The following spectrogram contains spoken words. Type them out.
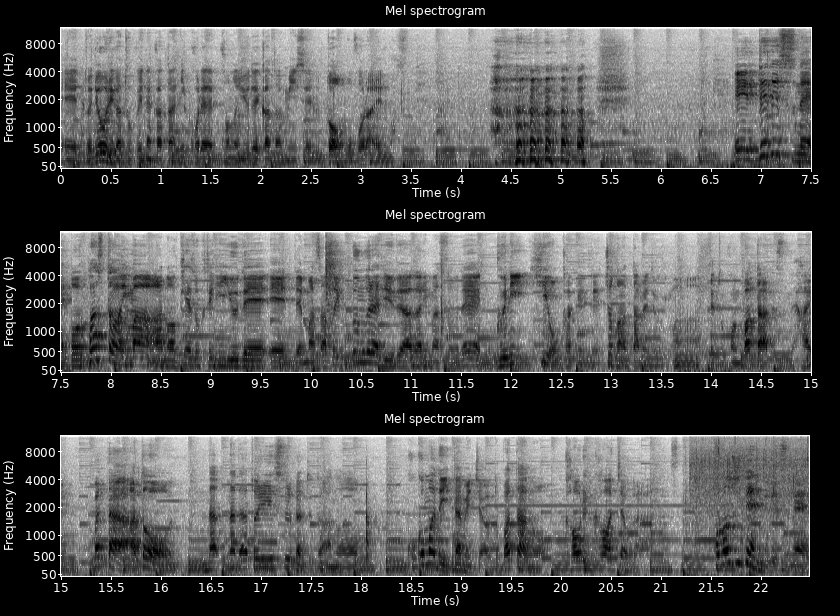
えーと、料理が得意な方にこれこの茹で方を見せると怒られますね。えでですねパスタは今あの継続的に茹でてます。あと1分ぐらいで茹で上がりますので具に火をかけてちょっと温めておきます。えっとこのバターですね。はい。バターあとななんで後入れするかというとあのここまで炒めちゃうとバターの香りが変わっちゃうからこの時点でですね、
